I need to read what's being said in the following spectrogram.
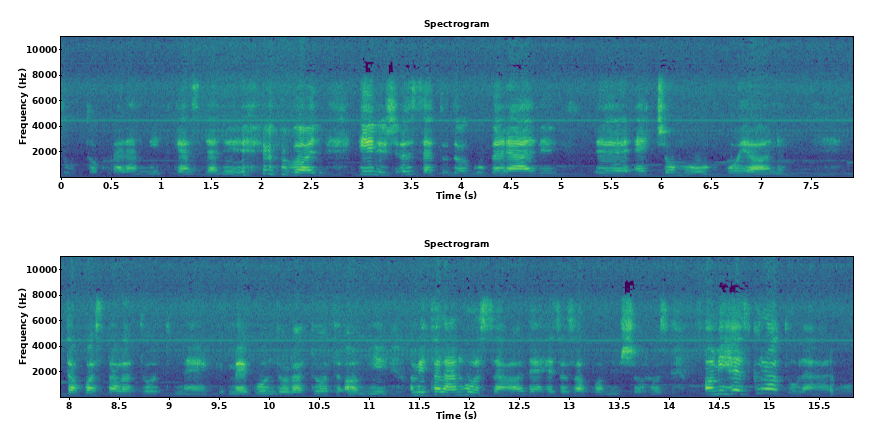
tudtok velem mit kezdeni, vagy én is össze tudok guberálni egy csomó olyan tapasztalatot, meg, meg gondolatot, ami, ami talán hozzáad ehhez az apa műsorhoz, amihez gratulálok.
